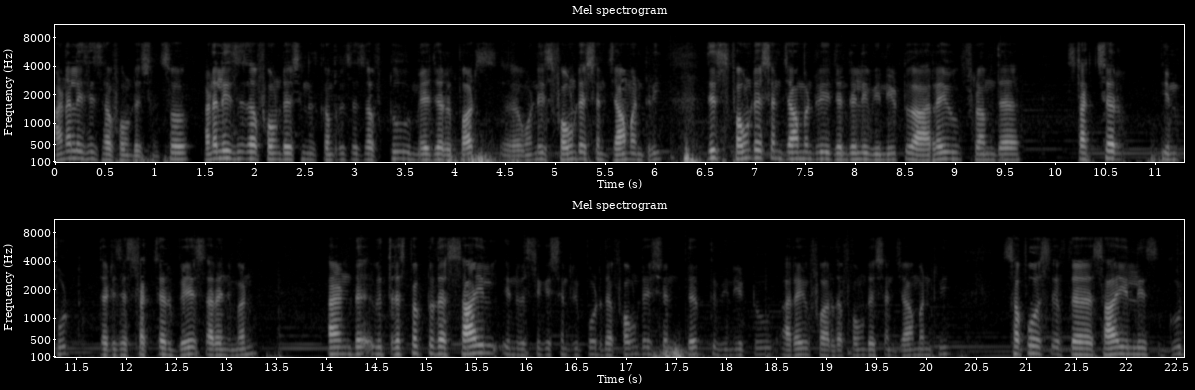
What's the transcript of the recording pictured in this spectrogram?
analysis of foundation. So analysis of foundation is comprises of two major parts. Uh, one is foundation geometry. This foundation geometry generally we need to arrive from the structure input that is a structure base arrangement. And with respect to the soil investigation report the foundation depth we need to arrive for the foundation geometry. Suppose if the soil is good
